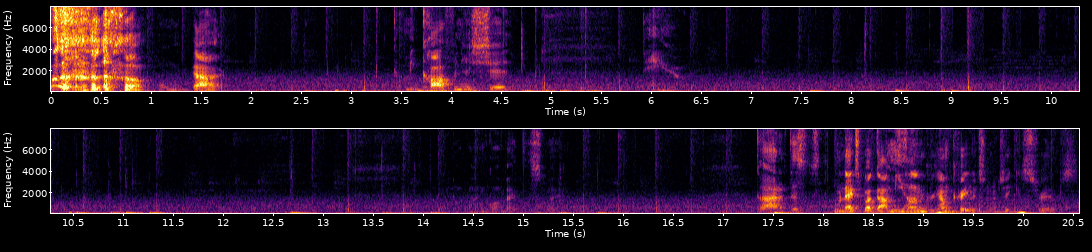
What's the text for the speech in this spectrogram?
oh my god. Got me coughing and shit. Damn. I'm going back this way. God, if this next spot got me hungry, I'm craving some chicken strips.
